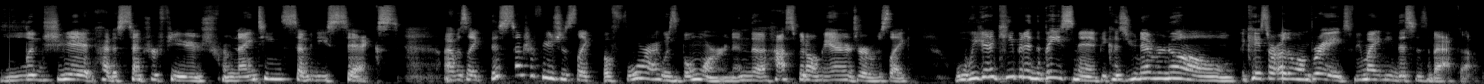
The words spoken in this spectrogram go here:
legit had a centrifuge from 1976. I was like, this centrifuge is like before I was born. And the hospital manager was like, well, we're going to keep it in the basement because you never know. In case our other one breaks, we might need this as a backup.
